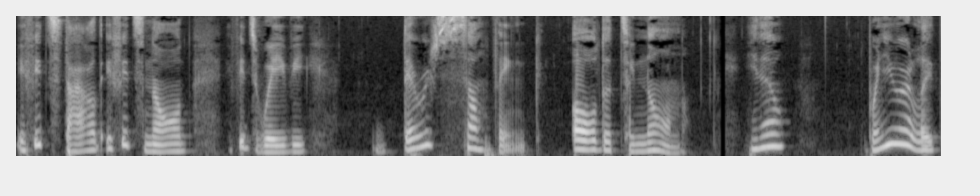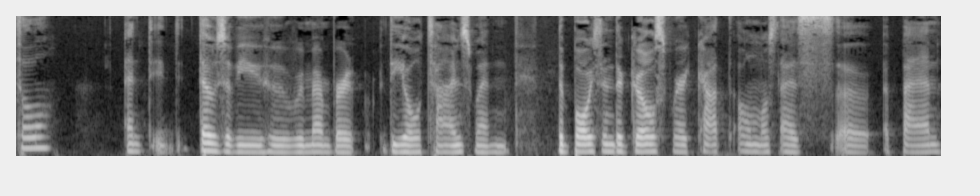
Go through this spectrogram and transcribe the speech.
if it's styled, if it's not, if it's wavy, there is something all the time on. You know, when you were little, and those of you who remember the old times when the boys and the girls were cut almost as uh, a pan,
